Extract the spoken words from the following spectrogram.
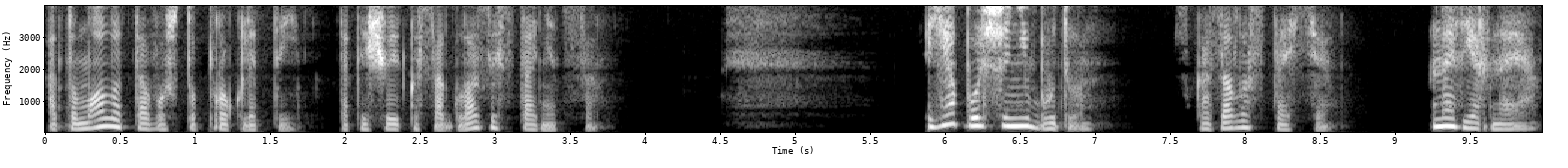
а то мало того, что проклятый, так еще и косоглазый станется. «Я больше не буду», сказала Стася. Наверное.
